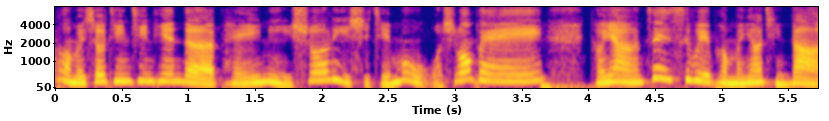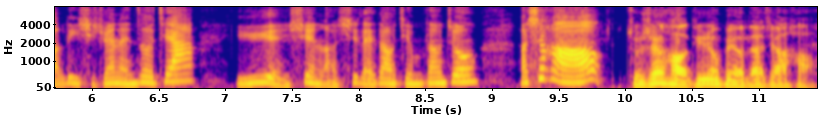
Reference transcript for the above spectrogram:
迎朋友们收听今天的《陪你说历史》节目，我是汪培。同样，再次为朋友们邀请到历史专栏作家于远炫老师来到节目当中。老师好，主持人好，听众朋友大家好。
